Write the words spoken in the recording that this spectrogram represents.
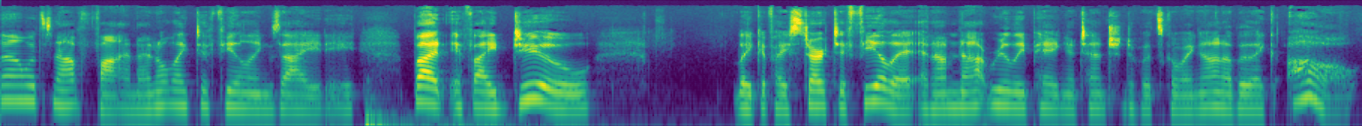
No, it's not fun. I don't like to feel anxiety. But if I do, like if I start to feel it and I'm not really paying attention to what's going on, I'll be like, oh,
